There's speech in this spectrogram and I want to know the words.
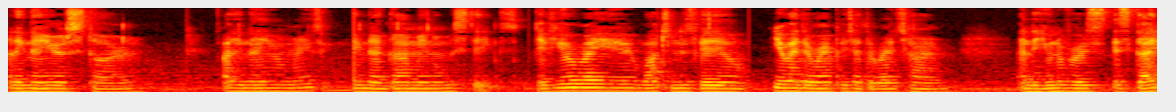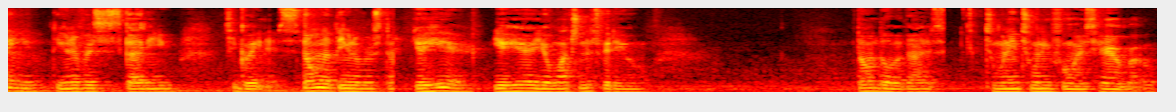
I think that you're a star. I think that you're amazing. I think that God made no mistakes. If you're right here watching this video, you're at the right place at the right time. And the universe is guiding you. The universe is guiding you to greatness. Don't let the universe down. You're here. You're here. You're watching this video. Don't do it, guys. 2024 is here, bro.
